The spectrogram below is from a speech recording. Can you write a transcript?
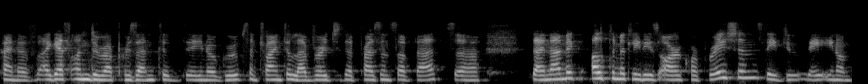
kind of I guess underrepresented you know groups and trying to leverage the presence of that uh, dynamic. Ultimately, these are corporations. They do they you know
